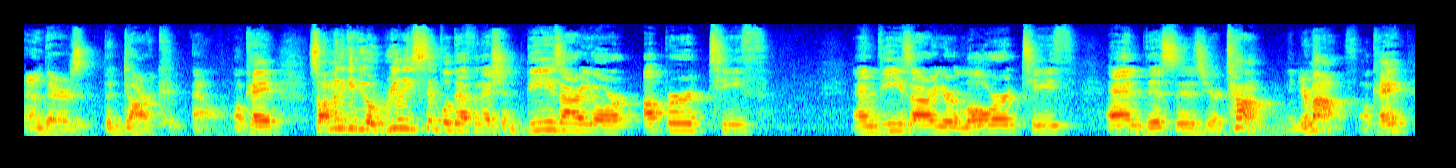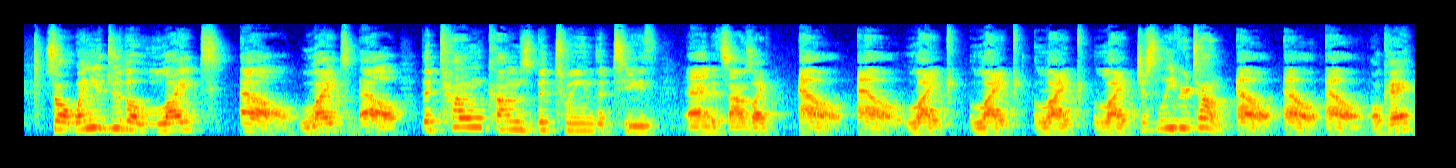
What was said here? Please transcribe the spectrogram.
and there's the dark L, okay? So I'm going to give you a really simple definition. These are your upper teeth and these are your lower teeth and this is your tongue in your mouth, okay? So when you do the light L, light L, the tongue comes between the teeth and it sounds like L, L, like, like, like, like. Just leave your tongue. L, L, L, okay?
